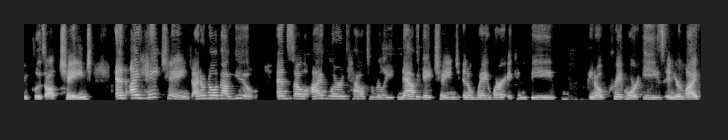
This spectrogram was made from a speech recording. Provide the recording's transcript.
includes all change. And I hate change. I don't know about you. And so I've learned how to really navigate change in a way where it can be you know, create more ease in your life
